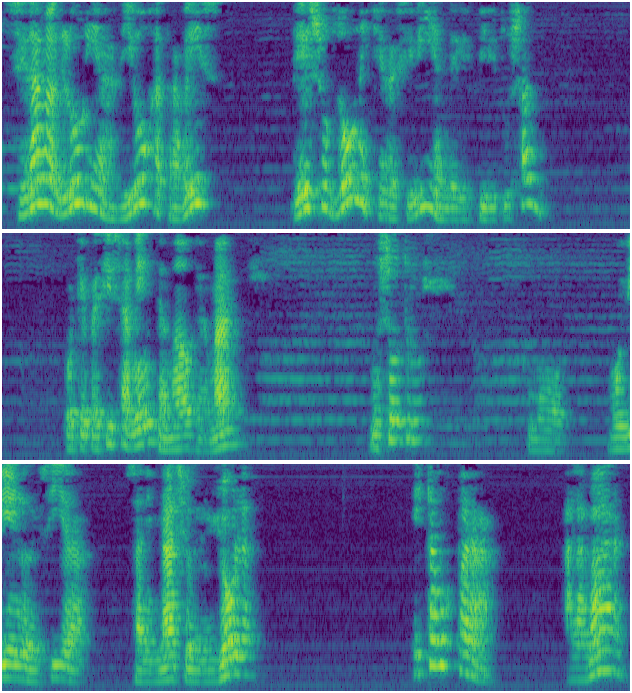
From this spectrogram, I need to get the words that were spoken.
se daba gloria a Dios a través de esos dones que recibían del Espíritu Santo. Porque precisamente, amados hermanos, nosotros, como muy bien lo decía San Ignacio de Loyola, estamos para alabar,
